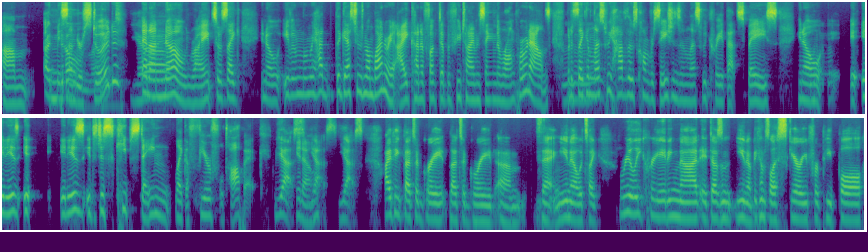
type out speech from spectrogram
um Unknown, misunderstood right? and unknown, right? So it's Mhm. like, you know, even when we had the guest who's non-binary, I kind of fucked up a few times saying the wrong pronouns. But it's like Mhm. unless we have those conversations, unless we create that space, you know, Mhm. it, it is it it is it just keeps staying like a fearful topic. Yes, you know? yes, yes. I think that's a great that's a great um thing. You know, it's like really creating that it doesn't, you know, becomes less scary for people.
